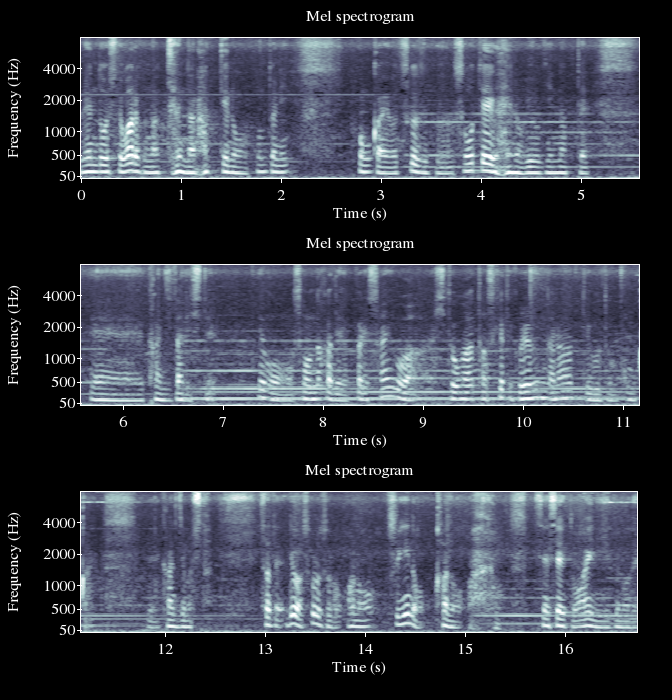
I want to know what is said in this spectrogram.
連動して悪くなってるんだなっていうのを本当に今回はつくづく想定外の病気になって、えー、感じたりしてでもその中でやっぱり最後は人が助けてくれるんだなっていうことを今回、えー、感じました。さてではそろそろあの次の科の先生と会いに行くので、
